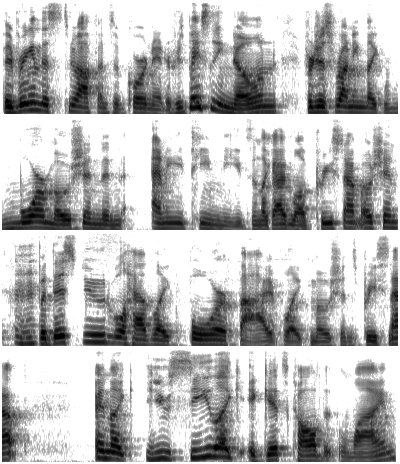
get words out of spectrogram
they bring in this new offensive coordinator who's basically known for just running like more motion than any team needs. And like I love pre-snap motion, Mhm. but this dude will have like four or five like motions pre-snap. And like you see like it gets called at the line.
